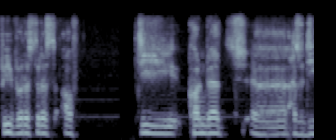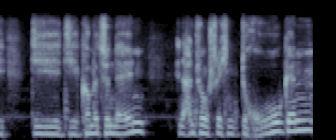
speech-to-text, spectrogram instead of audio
wie würdest du das auf die Konvert, äh, also die, die, die konventionellen, in Anführungsstrichen, Drogen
